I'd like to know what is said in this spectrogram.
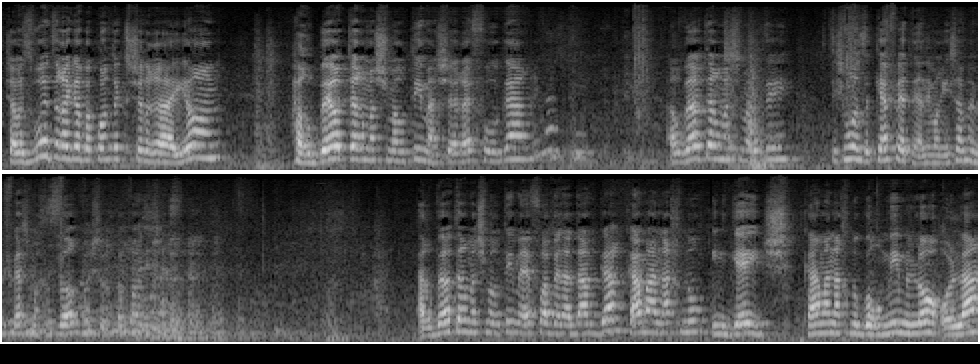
עכשיו, עזבו את זה רגע בקונטקסט של ראיון, הרבה יותר משמעותי מאשר איפה הוא גר, הנה, הרבה יותר משמעותי תשמעו, זה כיף לי, אני מרגישה במפגש מחזור פשוט, כל פעם נכנס. הרבה יותר משמעותי מאיפה הבן אדם גר, כמה אנחנו אינגייג', כמה אנחנו גורמים לו או לה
